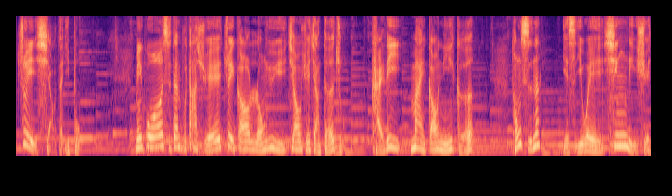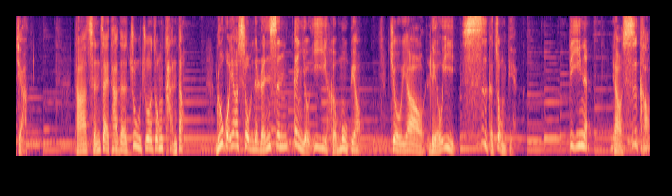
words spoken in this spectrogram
最小的一步。美国斯坦福大学最高荣誉教学奖得主凯利麦高尼格，同时呢，也是一位心理学家。他曾在他的著作中谈到，如果要使我们的人生更有意义和目标，就要留意四个重点。第一呢，要思考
